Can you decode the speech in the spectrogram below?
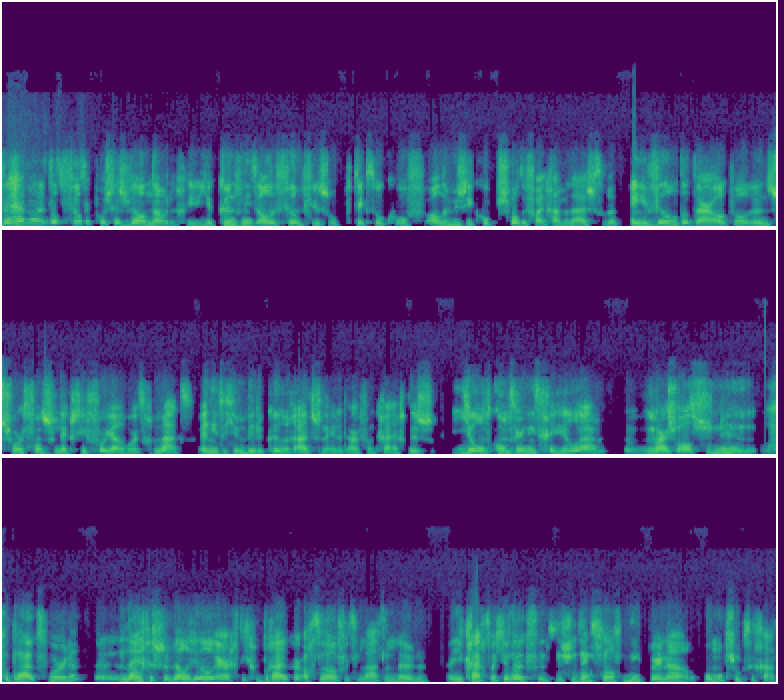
We hebben dat filterproces wel nodig. Je kunt niet alle filmpjes op TikTok of alle muziek op Spotify gaan beluisteren. En je wil dat daar ook wel een soort van selectie voor jou wordt gemaakt. En niet dat je een willekeurig uitsnede daarvan krijgt. Dus je ontkomt er niet geheel aan. Maar zoals ze nu gebruikt worden, neigen ze wel heel erg die gebruiker achterover te laten leunen. Je krijgt wat je leuk vindt, dus je denkt zelf niet meer na om op zoek te gaan.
